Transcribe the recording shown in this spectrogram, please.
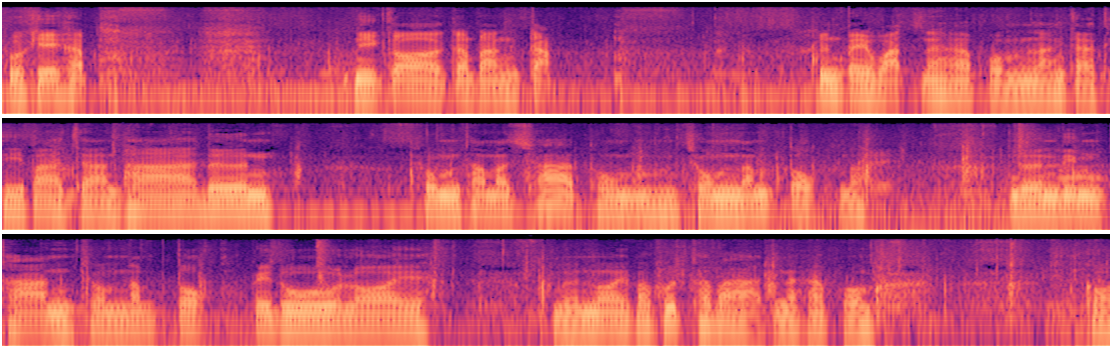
โอเคครับ นี่ก็กำลังกลับขึ้นไปวัดนะครับ ผมหลังจากที่พระอาจารย์พาเดินชมธรรมชาติชมชมน้ำตกนะเดินริมทานชมน้ำตกไปดูรอยเหมือนรอยพระพุทธบาทนะครับ ผมก็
